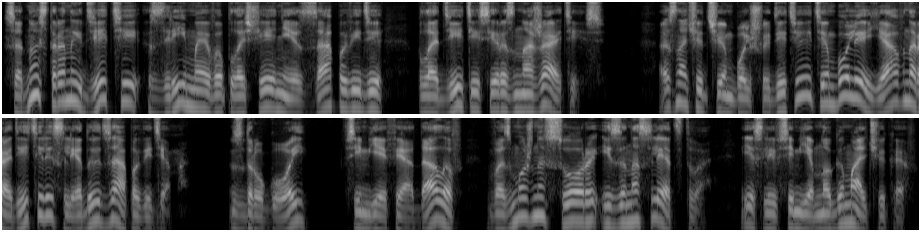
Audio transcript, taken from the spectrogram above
С одной стороны, дети — зримое воплощение заповеди «плодитесь и размножайтесь», а значит, чем больше детей, тем более явно родители следуют заповедям. С другой, в семье феодалов возможны ссоры из-за наследства, если в семье много мальчиков,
